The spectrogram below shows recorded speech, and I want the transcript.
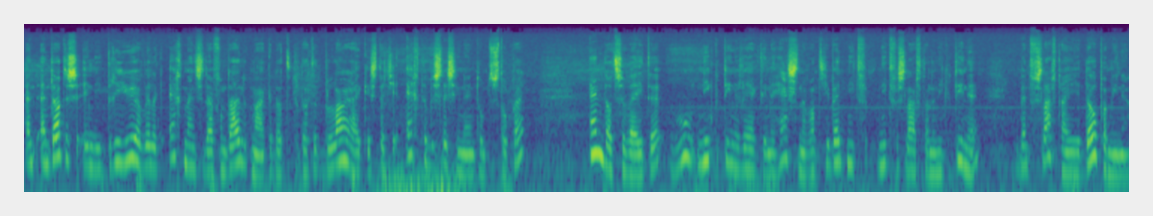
En, en dat is in die drie uur wil ik echt mensen daarvan duidelijk maken dat, dat het belangrijk is dat je echt de beslissing neemt om te stoppen. En dat ze weten hoe nicotine werkt in de hersenen. Want je bent niet, niet verslaafd aan de nicotine, je bent verslaafd aan je dopamine.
